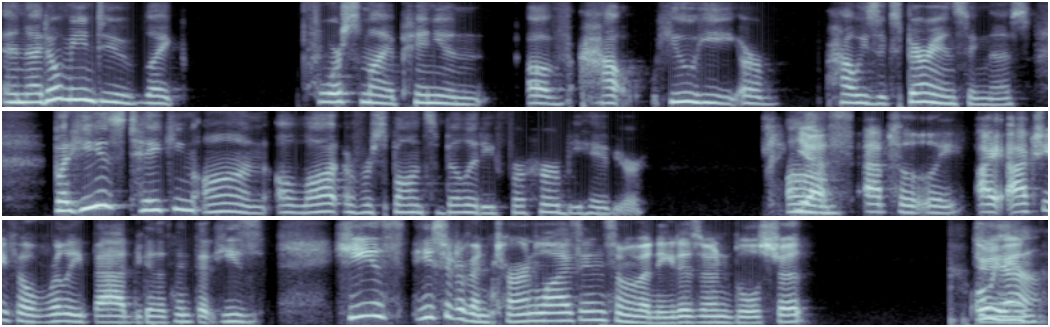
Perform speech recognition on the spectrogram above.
and I don't mean to like force my opinion of how who he or how he's experiencing this, but he is taking on a lot of responsibility for her behavior. Um, yes, absolutely. I actually feel really bad because I think that he's he's he's sort of internalizing some of Anita's own bullshit. Oh yeah.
